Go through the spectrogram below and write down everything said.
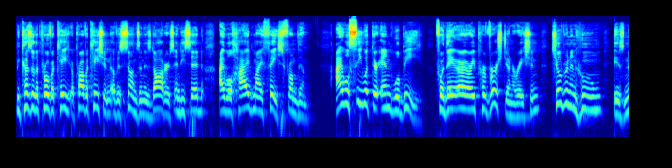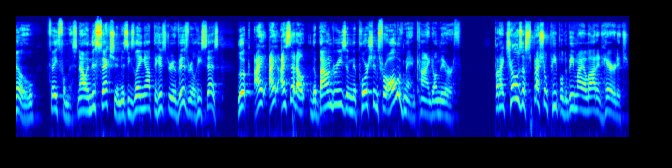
because of the provocation, provocation of his sons and his daughters. And he said, I will hide my face from them. I will see what their end will be, for they are a perverse generation, children in whom is no faithfulness. Now, in this section, as he's laying out the history of Israel, he says, Look, I, I, I set out the boundaries and the portions for all of mankind on the earth, but I chose a special people to be my allotted heritage,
